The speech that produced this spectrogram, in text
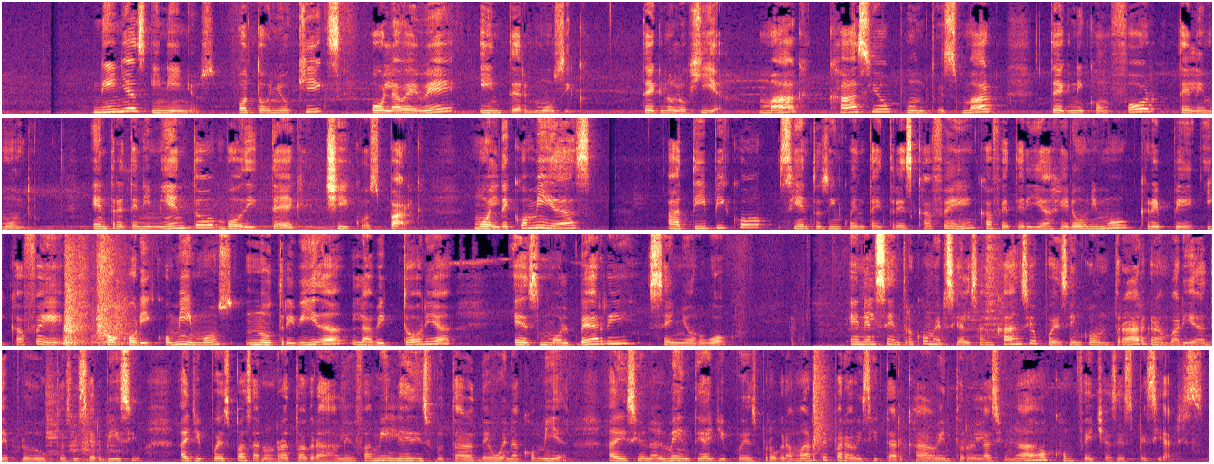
Niñas y niños, Otoño Kicks, Hola Bebé, Intermúsica. Tecnología, Mac, Casio.smart, Techniconfort, Telemundo. Entretenimiento, Bodytech, Chicos Park. Molde Comidas, Atípico 153 Café, Cafetería Jerónimo, Crepe y Café, Cocorico Mimos, Nutrivida, La Victoria, Smallberry, Señor Wok. En el centro comercial San Cancio puedes encontrar gran variedad de productos y servicios. Allí puedes pasar un rato agradable en familia y disfrutar de buena comida. Adicionalmente, allí puedes programarte para visitar cada evento relacionado con fechas especiales.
